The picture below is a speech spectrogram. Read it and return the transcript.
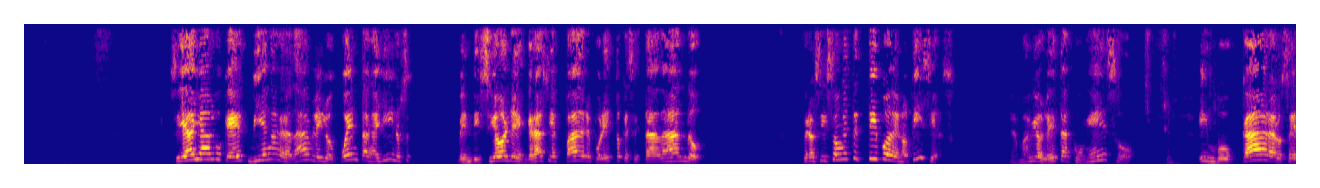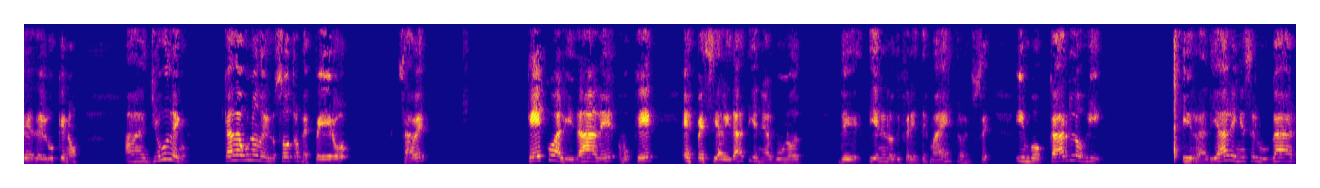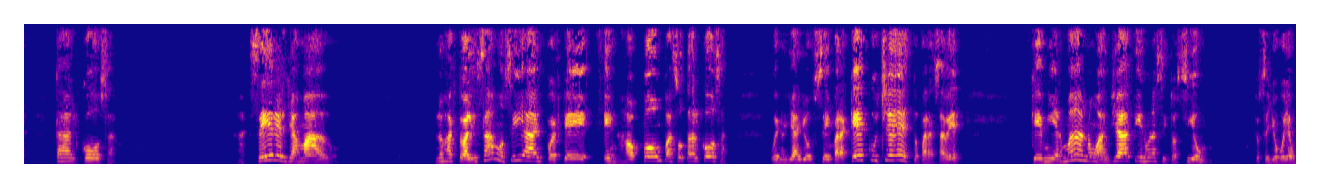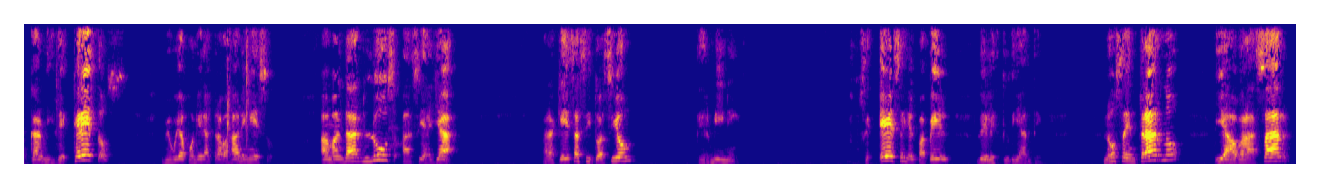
Si hay algo que es bien agradable y lo cuentan allí, no sé, bendiciones, gracias Padre por esto que se está dando. Pero si son este tipo de noticias, llama Violeta con eso. Invocar a los seres de luz que nos ayuden. Cada uno de nosotros, espero, ¿sabe? qué cualidades o qué especialidad tiene alguno de, tienen los diferentes maestros. Entonces, invocarlos y irradiar en ese lugar tal cosa. Hacer el llamado. Nos actualizamos, sí, hay, porque en Japón pasó tal cosa. Bueno, ya yo sé, ¿para qué escuché esto? Para saber que mi hermano allá tiene una situación entonces yo voy a buscar mis decretos y me voy a poner a trabajar en eso, a mandar luz hacia allá, para que esa situación termine. Entonces ese es el papel del estudiante. No centrarnos y abrazar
